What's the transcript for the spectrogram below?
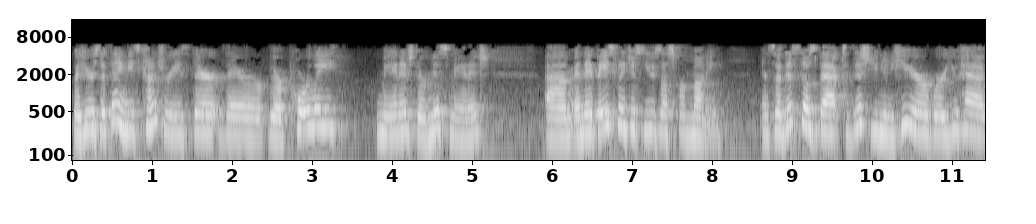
But here's the thing: these countries, they're they're they're poorly managed, they're mismanaged, um, and they basically just use us for money. And so this goes back to this union here, where you have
